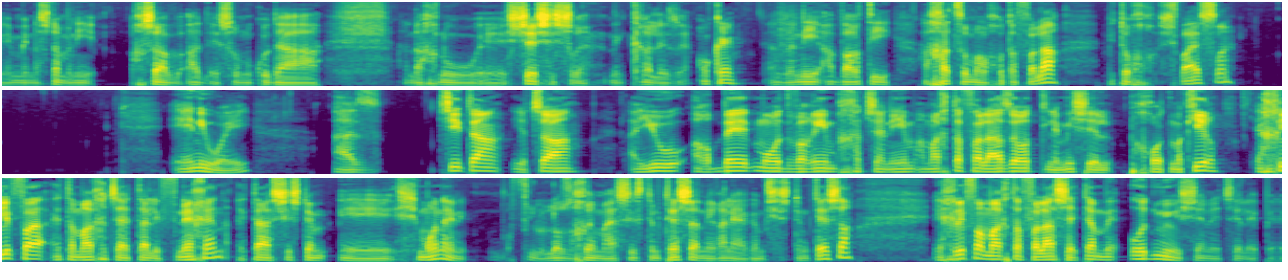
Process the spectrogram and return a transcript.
ומן הסתם אני עכשיו עד 10. אנחנו 16 אה, נקרא לזה אוקיי אז אני עברתי 11 מערכות הפעלה מתוך 17. anyway אז Cheetah יצא היו הרבה מאוד דברים חדשניים המערכת הפעלה הזאת למי שפחות מכיר החליפה את המערכת שהייתה לפני כן הייתה System 8 אני אפילו לא זוכר מה היה System 9 נראה לי היה גם System 9 החליפה מערכת הפעלה שהייתה מאוד מיושנת של Apple.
